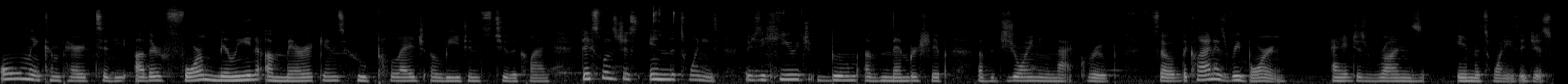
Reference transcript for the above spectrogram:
only compared to the other 4 million Americans who pledge allegiance to the Klan. This was just in the 20s. There's a huge boom of membership, of joining that group. So the Klan is reborn and it just runs in the 20s. It just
